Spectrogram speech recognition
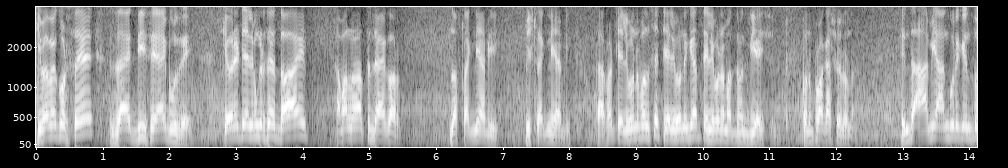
কীভাবে করছে? যাই দিছে, আই বুঝে। কেউ টেলিফোন করছে, দয়, আমার রাত্রে দেখা কর। দশ লাখ নিয়ে আবি, বিশ লাখ নিয়ে আবি। তারপর টেলিফোনে বলছে, টেলিফোনে গিয়ে টেলিফোনের মাধ্যমে দিয়ে আইছেন। কোনো প্রকাশ হলো না। কিন্তু আমি আঙ্গুরে কিন্তু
